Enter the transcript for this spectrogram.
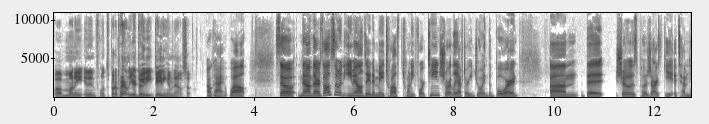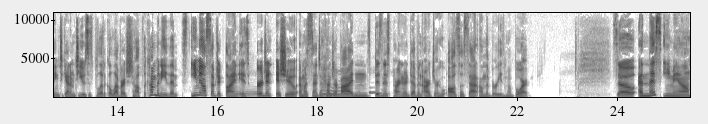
uh, money and influence. But apparently, you're dating, dating him now. So Okay. Well, so now there's also an email dated May 12th, 2014, shortly after he joined the board, um, that shows Pozharskyi attempting to get him to use his political leverage to help the company. The email subject line is urgent issue and was sent to Hunter Biden's business partner, Devon Archer, who also sat on the Burisma board. So, and this email,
